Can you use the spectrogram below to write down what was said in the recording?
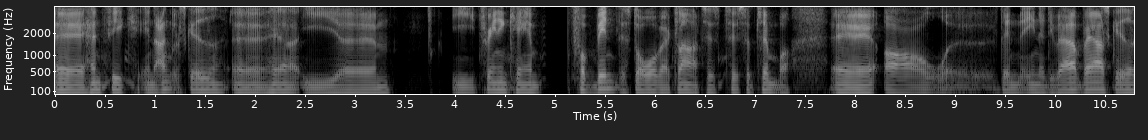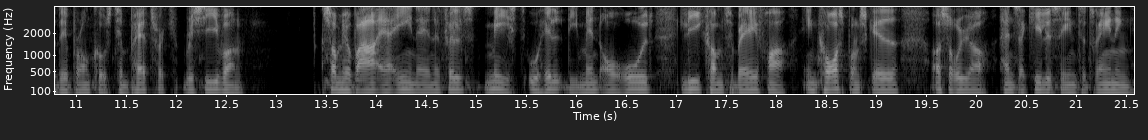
Øh, han fik en ankelskade øh, her i... Øh, i training camp forventes dog at være klar til, til september. Øh, og øh, den, en af de værre, værre skader, det er Broncos Tim Patrick, receiveren, som jo bare er en af NFL's mest uheldige mænd overhovedet, lige kom tilbage fra en korsbåndsskade, og så ryger hans akillescene til træning,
